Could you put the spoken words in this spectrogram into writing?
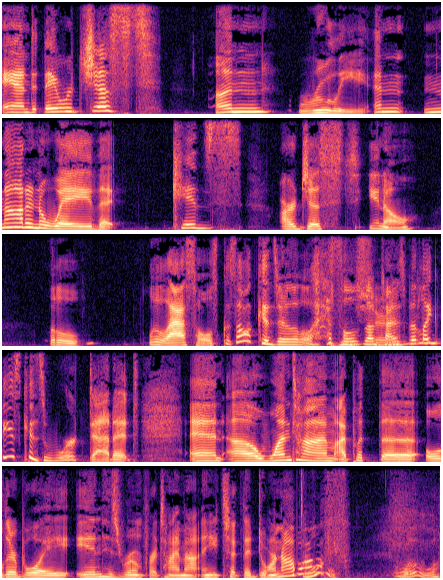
And they were just unruly and not in a way that kids are just, you know, little little assholes because all kids are little assholes Sure. sometimes but like these kids worked at it and uh one time i put the older boy in his room for a timeout and he took the doorknob off Whoa.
